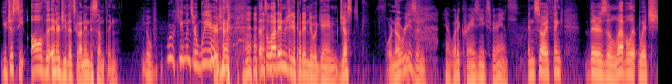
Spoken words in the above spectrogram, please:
you just see all the energy that's gone into something you go we're humans are weird that's a lot of energy to put into a game just for no reason Yeah. What a crazy experience. and so I think there's a level at which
